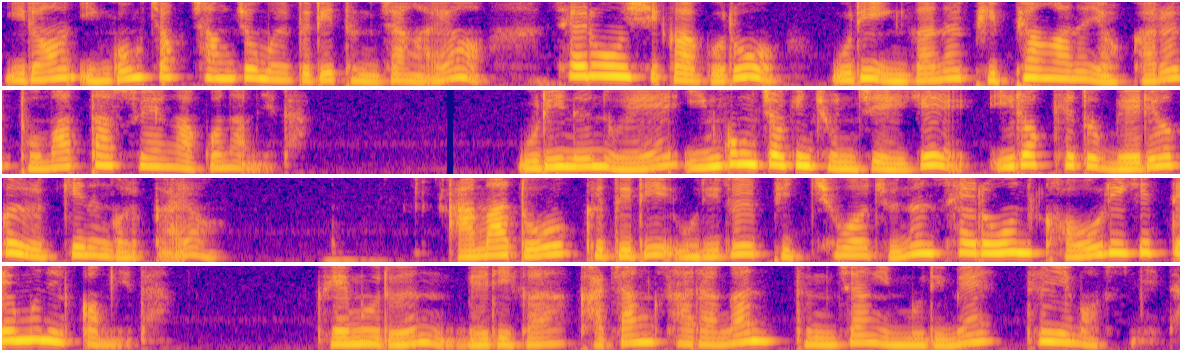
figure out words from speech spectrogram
이런 인공적 창조물들이 등장하여 새로운 시각으로 우리 인간을 비평하는 역할을 도맡아 수행하곤 합니다. 우리는 왜 인공적인 존재에게 이렇게도 매력을 느끼는 걸까요? 아마도 그들이 우리를 비추어주는 새로운 거울이기 때문일 겁니다. 괴물은 메리가 가장 사랑한 등장인물임에 틀림없습니다.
